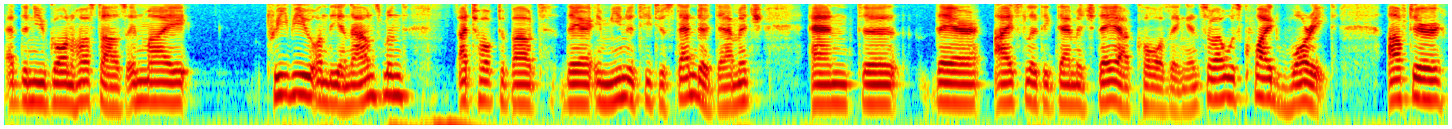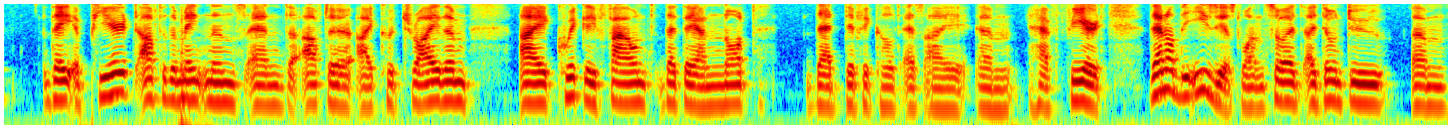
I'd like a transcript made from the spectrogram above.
at the new Gorn Hostiles. In my preview on the announcement, I talked about their immunity to standard damage and uh, their isolytic damage they are causing. And so I was quite worried. After they appeared, after the maintenance, and after I could try them, I quickly found that they are not that difficult as I um, have feared. They're not the easiest ones, so I, I don't do um,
